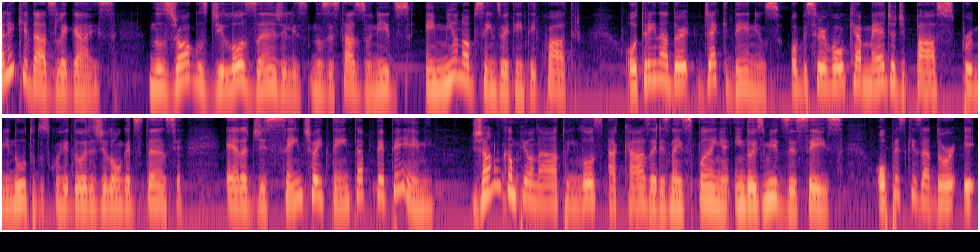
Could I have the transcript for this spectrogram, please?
Olha que dados legais! Nos Jogos de Los Angeles, nos Estados Unidos, em 1984, o treinador Jack Daniels observou que a média de passos por minuto dos corredores de longa distância era de 180 ppm. Já no campeonato em Los Alcázares, na Espanha, em 2016, o pesquisador e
